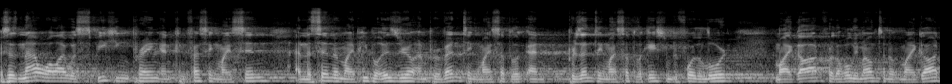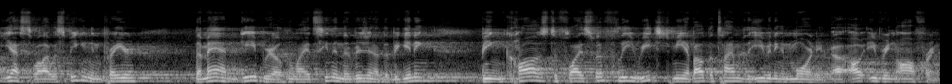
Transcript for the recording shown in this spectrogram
It says, Now while I was speaking, praying, and confessing my sin and the sin of my people Israel, and preventing my and presenting my supplication before the Lord, my God, for the holy mountain of my God, yes, while I was speaking in prayer, the man Gabriel, whom I had seen in the vision at the beginning, being caused to fly swiftly, reached me about the time of the evening and morning, uh, evening offering.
